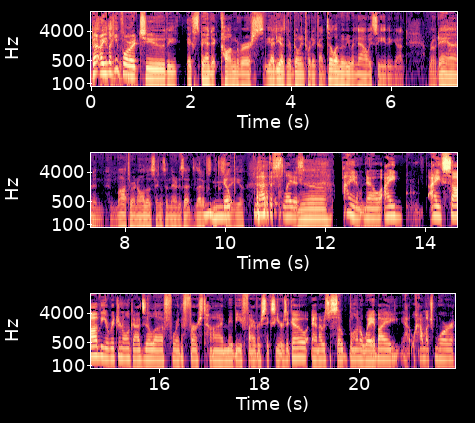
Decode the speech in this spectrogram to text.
But are you looking forward to the expanded Kongverse? The idea is they're building toward a Godzilla movie, but now we see they got Rodan and, and Mothra and all those things in there. Does that does that ex- excite Nope, you? not the slightest. Yeah. I don't know. I I saw the original Godzilla for the first time maybe five or six years ago, and I was just so blown away by how, how much more.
